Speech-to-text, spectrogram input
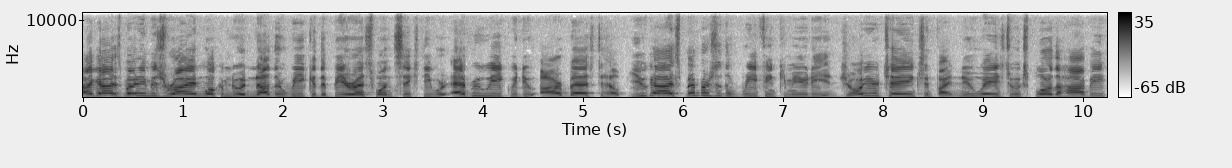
Hi guys, my name is Ryan. Welcome to another week of the BRS 160 where every week we do our best to help you guys, members of the reefing community, enjoy your tanks and find new ways to explore the hobby.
